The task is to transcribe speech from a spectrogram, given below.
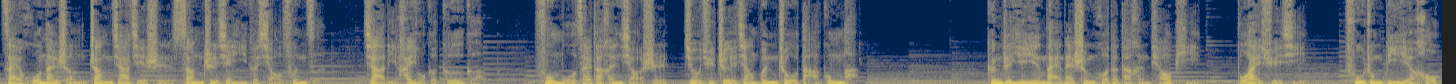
在湖南省张家界市桑植县一个小村子，家里还有个哥哥，父母在他很小时就去浙江温州打工了。跟着爷爷奶奶生活的他很调皮，不爱学习。初中毕业后，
